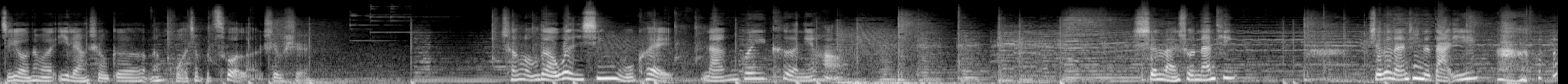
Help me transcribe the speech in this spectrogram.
只有那么一两首歌能火就不错了，是不是？成龙的《问心无愧》，男归客你好。深蓝说难听，觉得难听的打一。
